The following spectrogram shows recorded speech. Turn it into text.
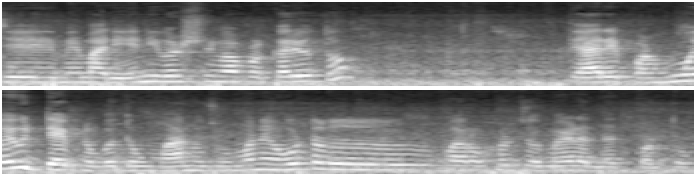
જે મેં મારી એનિવર્સરીમાં પણ કર્યો હતો, ત્યારે પણ હું એવી જ ટાઈપનું બધું હું માનું છું. મને હોટલ મારો ખર્ચો મેળ જ નથી પડતો.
